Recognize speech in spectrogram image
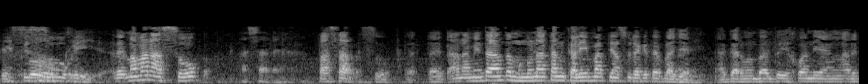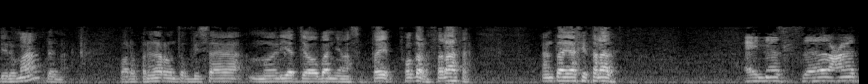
في fi السوق suqi. Ma mana as-suq? أصلا pasar suq. Baik, ana minta antum menggunakan kalimat yang sudah kita pelajari agar membantu ikhwan yang ada di rumah dan para pendengar untuk bisa melihat jawabannya langsung. Baik, fadal, salasa. Anta ya akhi salat. أين الساعة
